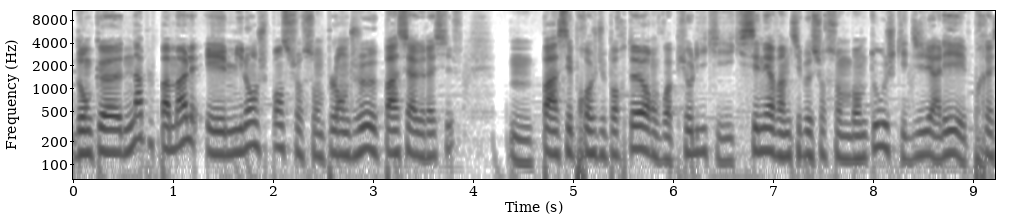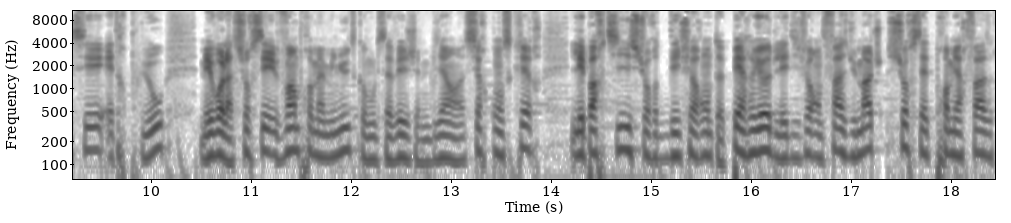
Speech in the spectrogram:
Donc euh, Naples pas mal et Milan je pense sur son plan de jeu pas assez agressif. Hmm, pas assez proche du porteur. On voit Pioli qui, s'énerve un petit peu sur son banc de touche, qui dit allez, presser, être plus haut. Mais voilà, sur ces 20 premières minutes, comme vous le savez, j'aime bien circonscrire les parties sur différentes périodes, les différentes phases du match. Sur cette première phase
